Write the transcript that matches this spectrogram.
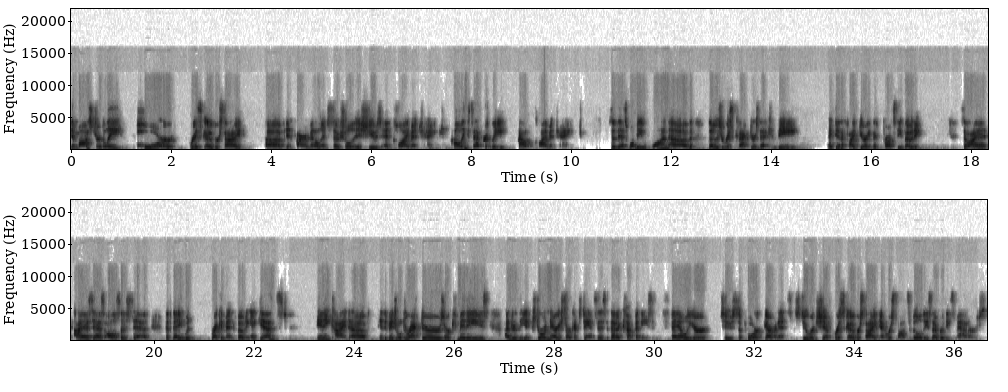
demonstrably poor risk oversight of environmental and social issues and climate change, calling separately out climate change. So, this will be one of those risk factors that can be identified during the proxy voting. So, ISS also said that they would recommend voting against any kind of individual directors or committees under the extraordinary circumstances that accompanies failure to support governance, stewardship, risk oversight, and responsibilities over these matters.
